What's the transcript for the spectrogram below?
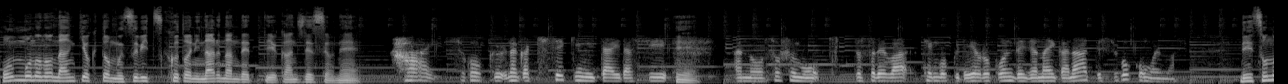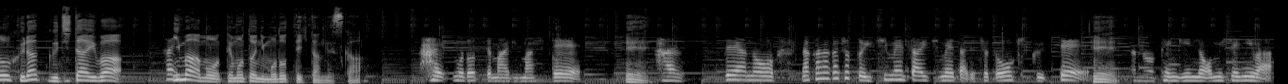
本物の南極と結びつくことになるなんでっていう感じですよね。はいすごく。なんか奇跡みたいだし、ええ、あの祖父もきっとそれは天国で喜んでんじゃないかなってすごく思います。でそのフラッグ自体は、はい、今はもう手元に戻ってきたんですか？はい戻ってまいりまして、ええ。はい、であのなかなかちょっと1メーター1メーターでちょっと大きくて、ええ、あのペンギンのお店には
